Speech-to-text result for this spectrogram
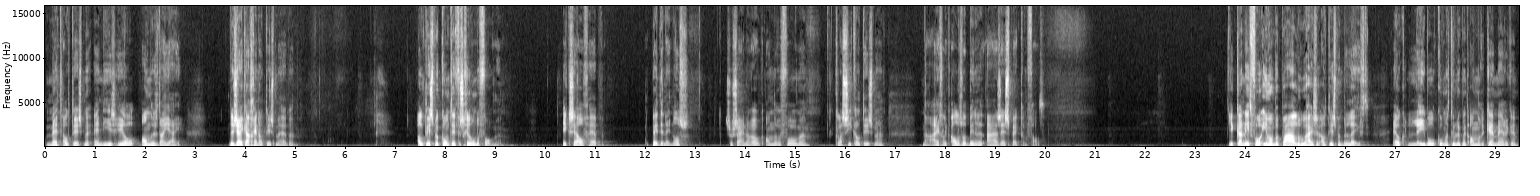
met autisme en die is heel anders dan jij. Dus jij kan geen autisme hebben. Autisme komt in verschillende vormen. Ik zelf heb PDD-NOS. Zo zijn er ook andere vormen. Klassiek autisme. Nou, eigenlijk alles wat binnen het ASS-spectrum valt. Je kan niet voor iemand bepalen hoe hij zijn autisme beleeft. Elk label komt natuurlijk met andere kenmerken.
